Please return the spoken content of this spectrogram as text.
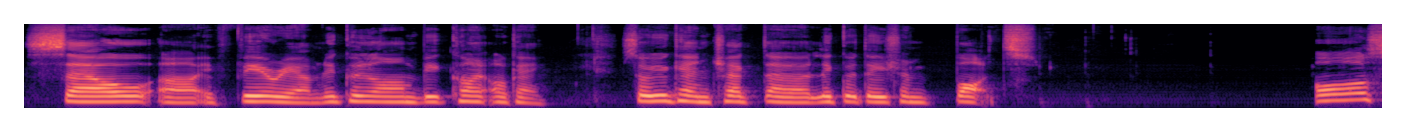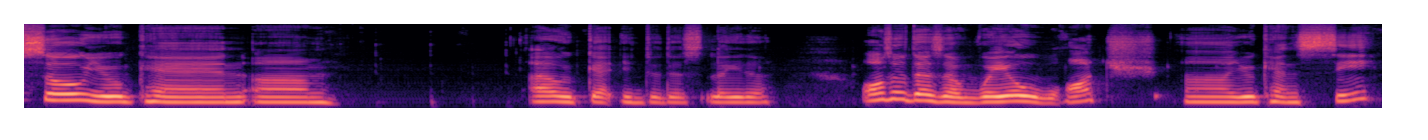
sell uh, Ethereum, liquidating long on Bitcoin. Okay, so you can check the liquidation bots also you can um, I will get into this later also there's a whale watch uh, you can see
